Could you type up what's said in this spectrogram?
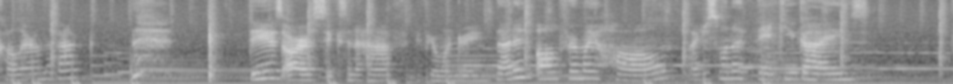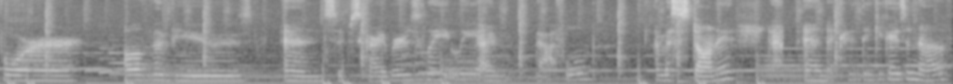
color on the back. These are six and a half if you're wondering. That is all for my haul. I just want to thank you guys for all the views and subscribers lately. I'm baffled. I'm astonished and I couldn't thank you guys enough.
